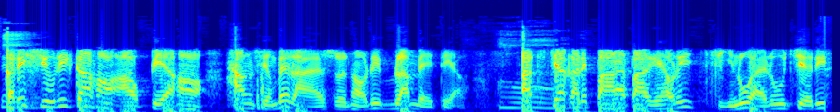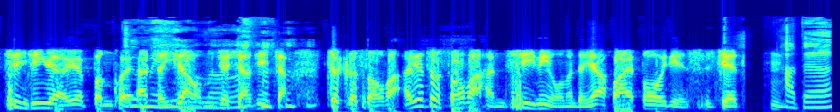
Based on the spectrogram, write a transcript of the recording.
甲你修理刚好后边吼，行情要来的时候，你揽袂掉。啊，只要给你扒来扒去，后，你钱越来越少，你信心越来越崩溃。啊，等一下我们就详细讲 这个手法，因为这个手法很细腻，我们等一下花多一点时间。嗯，好的，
